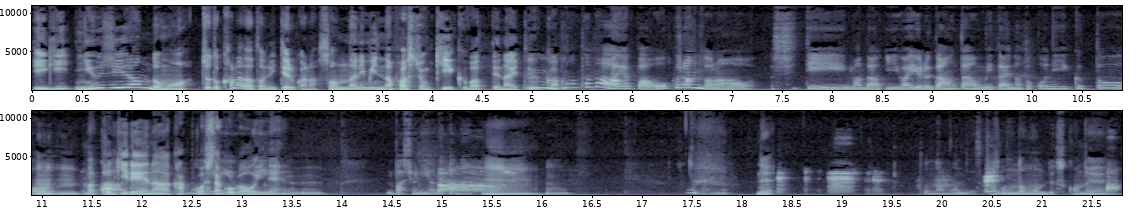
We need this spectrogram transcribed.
イギニュージーランドもちょっとカナダと似てるかな。そんなにみんなファッション気配ってないというか、うんまあ、ただやっぱオークランドのシティ、まあ、だいわゆるダウンタウンみたいなとこに行くと、うんうん。まあ小綺麗な格好した子が多いね。うんうんうん場所によるかな。うん。うん。そうだね。ね。えそんなもんですかね。そんなもんですかね。あ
